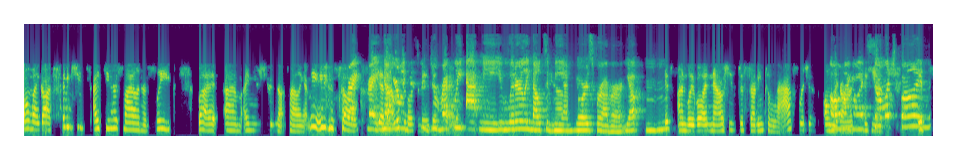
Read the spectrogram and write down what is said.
oh my God. I mean, she's, I'd seen her smile in her sleep but um, I knew she was not smiling at me. so right, right. Yeah, no, that was like, the most amazing. Directly time. at me, you literally melted yeah. me. I'm yours forever. Yep. Mm-hmm. It's unbelievable, and now she's just starting to laugh, which is oh my oh god, my god, so much fun. It's,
